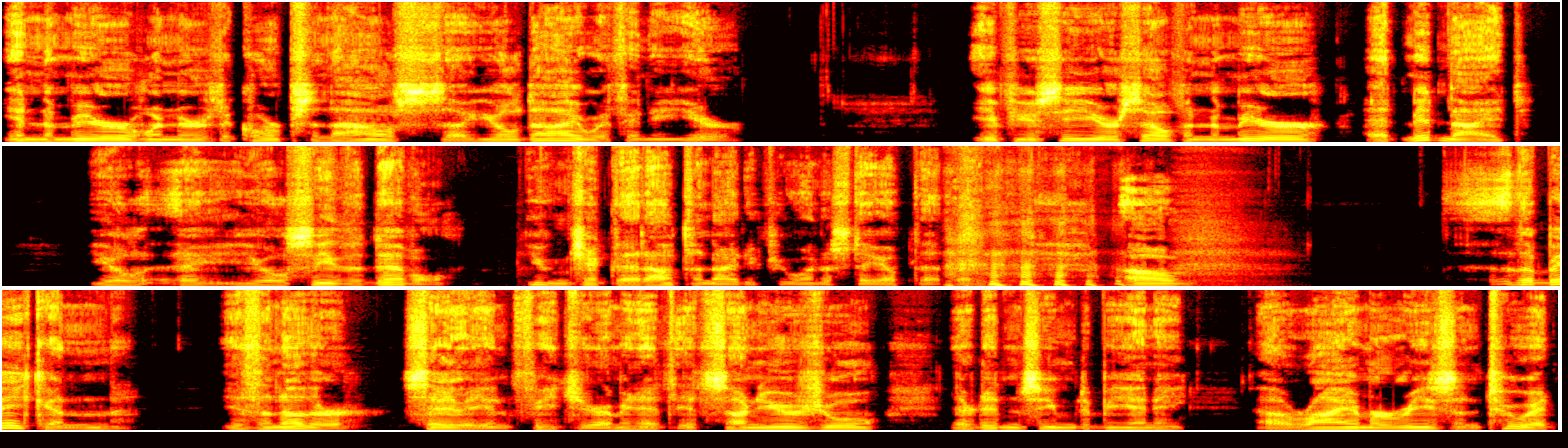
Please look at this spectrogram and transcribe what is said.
in the mirror when there's a corpse in the house, uh, you'll die within a year. If you see yourself in the mirror at midnight, you'll uh, you'll see the devil. You can check that out tonight if you want to stay up that late. um, the bacon is another salient feature. I mean, it, it's unusual. There didn't seem to be any uh, rhyme or reason to it.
